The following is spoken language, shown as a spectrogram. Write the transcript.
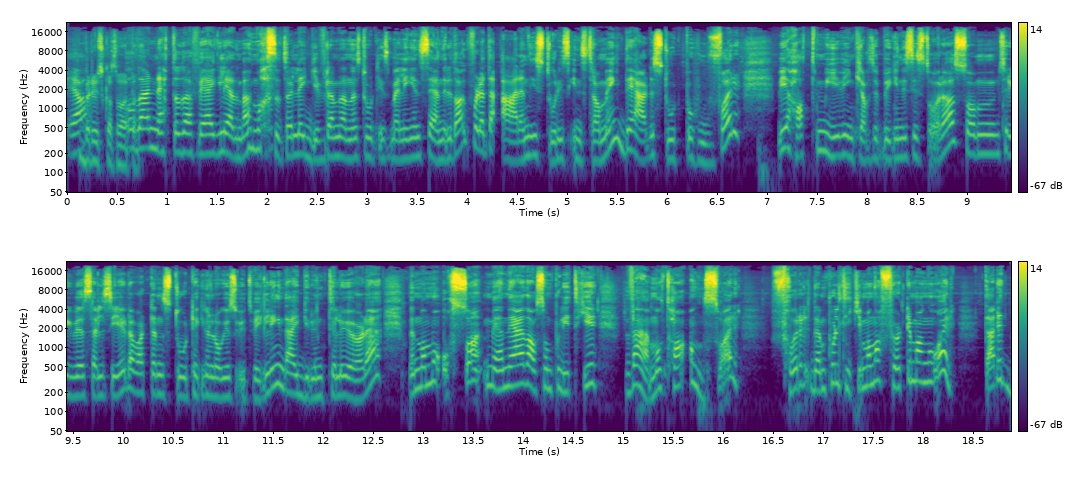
ja, og det er nettopp derfor jeg gleder meg masse til å legge frem denne stortingsmeldingen senere i dag. For dette er en historisk innstramming. Det er det stort behov for. Vi har hatt mye vindkraftutbygging de siste åra. Som Trygve selv sier, det har vært en stor teknologisk utvikling. Det er grunn til å gjøre det. Men man må også, mener jeg da, som politiker, være med å ta ansvar for den politikken man har ført i mange år. Det er et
